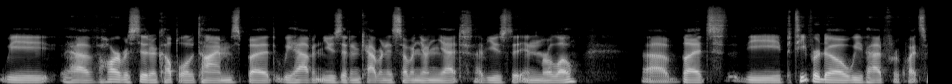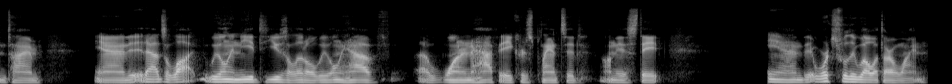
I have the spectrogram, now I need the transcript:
We have harvested a couple of times, but we haven't used it in Cabernet Sauvignon yet. I've used it in Merlot. Uh, but the Petit Verdot we've had for quite some time, and it adds a lot. We only need to use a little. We only have uh, one and a half acres planted on the estate, and it works really well with our wine.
